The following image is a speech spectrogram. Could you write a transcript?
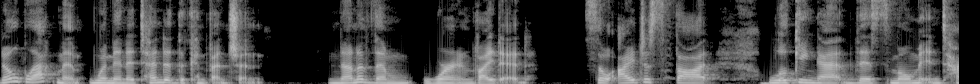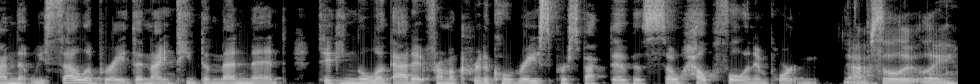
No black men, women attended the convention. None of them were invited. So I just thought looking at this moment in time that we celebrate the 19th Amendment, taking a look at it from a critical race perspective is so helpful and important. Absolutely.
